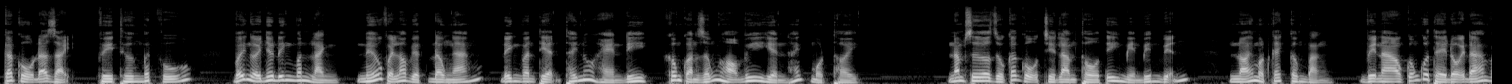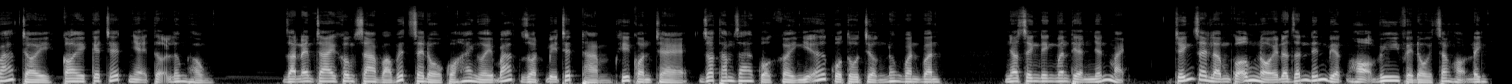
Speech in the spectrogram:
Các cụ đã dạy, phi thương bất phú. Với người như Đinh Văn Lành, nếu phải lo việc đồng áng, Đinh Văn Thiện thấy nó hèn đi, không còn giống họ vi hiền hách một thời. Năm xưa dù các cụ chỉ làm thổ ti miền biên viễn, nói một cách công bằng, vị nào cũng có thể đội đá vá trời, coi cái chết nhẹ tựa lông hồng. Dặn em trai không xa vào vết xe đổ của hai người bác ruột bị chết thảm khi còn trẻ do tham gia cuộc khởi nghĩa của tù trưởng Nông Văn Vân. Nhà sinh Đinh Văn Thiện nhấn mạnh, chính sai lầm của ông nội đã dẫn đến việc họ Vi phải đổi sang họ Đinh.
